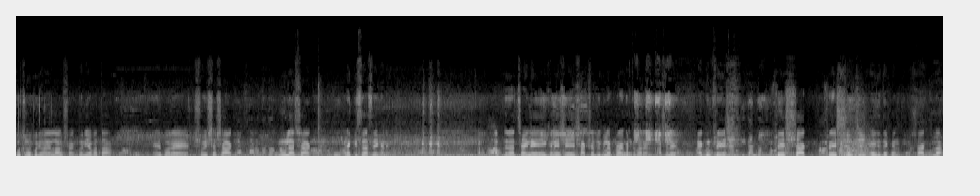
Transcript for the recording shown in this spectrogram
প্রচুর পরিমাণে লাউ শাক ধনিয়া পাতা এরপরে সরিষা শাক মূলা শাক অনেক কিছু আছে এখানে। আপ- আপনারা চাইলে এখানে এসে শাকসবজিগুলো ক্রয় করতে পারেন। আসলে একদম ফ্রেশ ফ্রেশ শাক ফ্রেশ সবজি এই যে দেখেন শাকগুলা।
